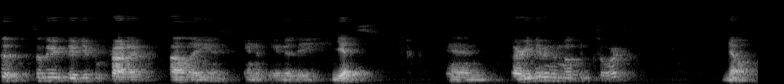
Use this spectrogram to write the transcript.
So, so they're, they're different products, Olly and, and Immunity. Yes. And are either of them open source? No.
